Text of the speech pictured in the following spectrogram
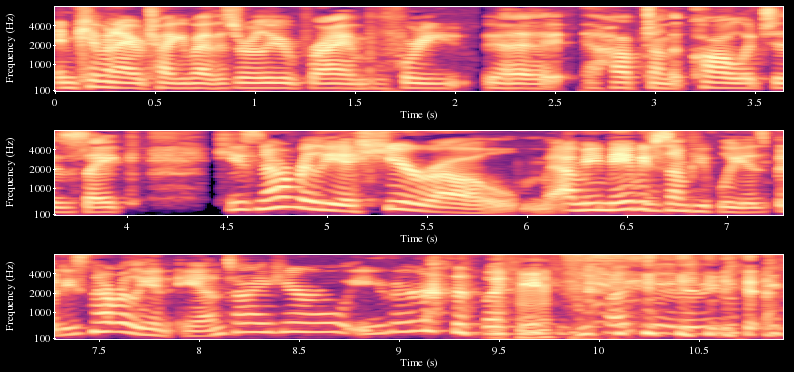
and Kim and I were talking about this earlier, Brian, before you uh, hopped on the call, which is like he's not really a hero. I mean, maybe to some people he is, but he's not really an anti-hero either. like Mhm. he's not doing anything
